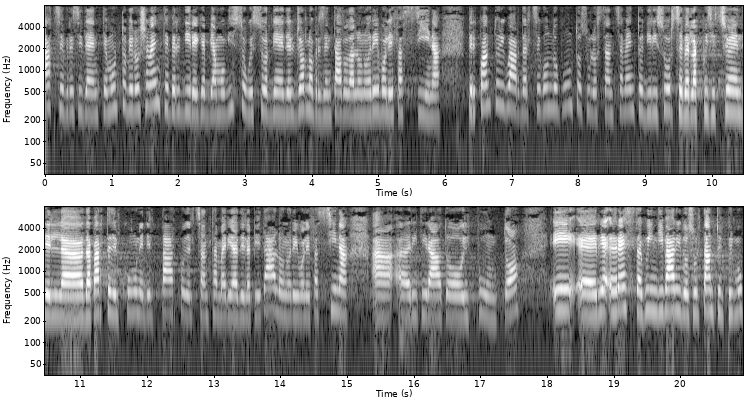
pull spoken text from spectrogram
Grazie Presidente, molto velocemente per dire che abbiamo visto questo ordine del giorno presentato dall'onorevole Fassina. Per quanto riguarda il secondo punto sullo stanziamento di risorse per l'acquisizione da parte del Comune del Parco del Santa Maria della Pietà, l'onorevole Fassina ha eh, ritirato il punto e eh, resta quindi valido soltanto il primo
